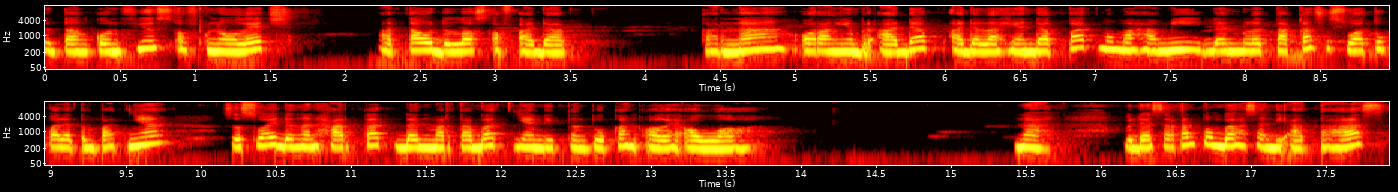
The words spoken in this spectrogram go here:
tentang confuse of knowledge atau the loss of adab. Karena orang yang beradab adalah yang dapat memahami dan meletakkan sesuatu pada tempatnya sesuai dengan harkat dan martabat yang ditentukan oleh Allah. Nah, berdasarkan pembahasan di atas,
